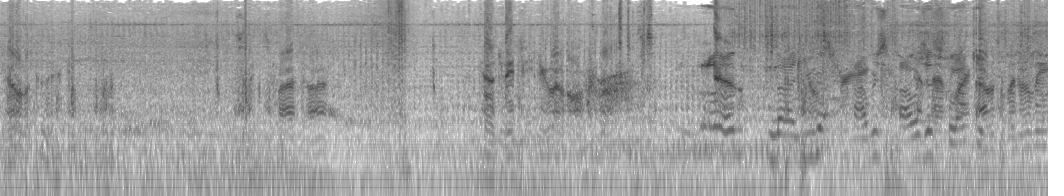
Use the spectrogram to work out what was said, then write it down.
Yeah, look at it. Six, five, five. You for nah, you got. I was. I was just And, like. I was literally,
